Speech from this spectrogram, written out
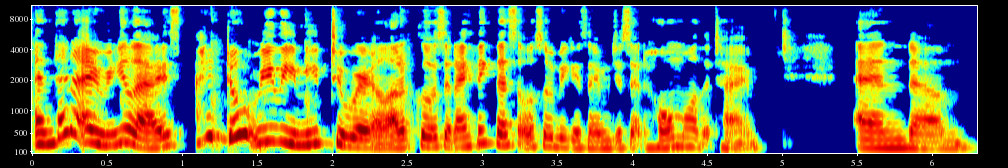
and then I realized I don't really need to wear a lot of clothes. And I think that's also because I'm just at home all the time. And um,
